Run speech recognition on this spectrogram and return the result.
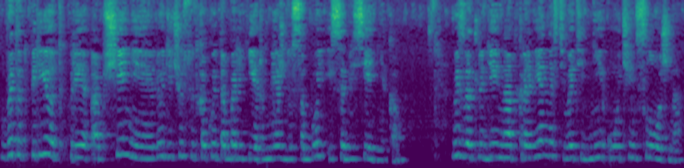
В этот период при общении люди чувствуют какой-то барьер между собой и собеседником. Вызвать людей на откровенность в эти дни очень сложно.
